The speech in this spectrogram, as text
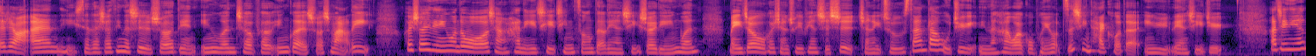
大家晚安。你现在收听的是说点英文 Chill English，我是玛丽。会说一点英文的我，想和你一起轻松的练习说一点英文。每周我会选出一篇时事，整理出三到五句你能和外国朋友自信开口的英语练习句。那今天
